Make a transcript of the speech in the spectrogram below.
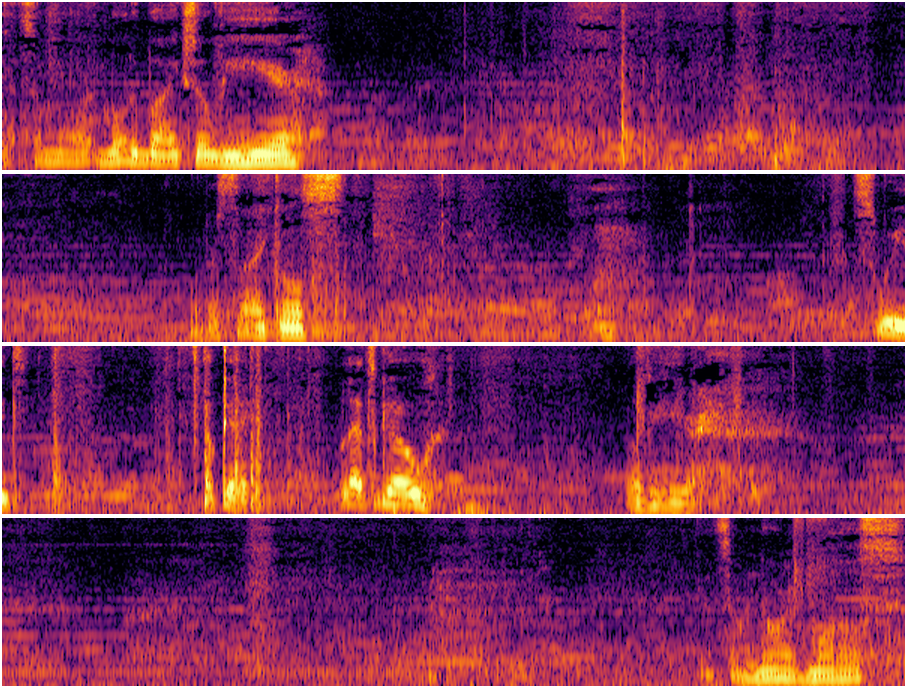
Got some more motorbikes over here. Motorcycles. Sweet. Okay, let's go over here. Got some Norev models.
